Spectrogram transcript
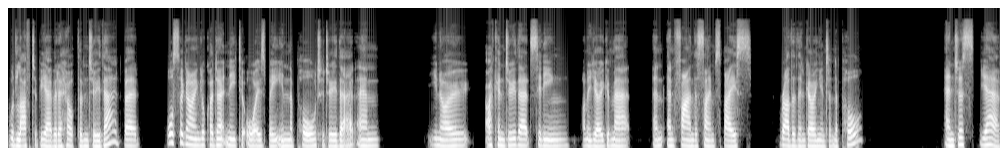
would love to be able to help them do that. But also going, look, I don't need to always be in Nepal to do that. And, you know, I can do that sitting on a yoga mat and, and find the same space rather than going into Nepal. And just, yeah,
